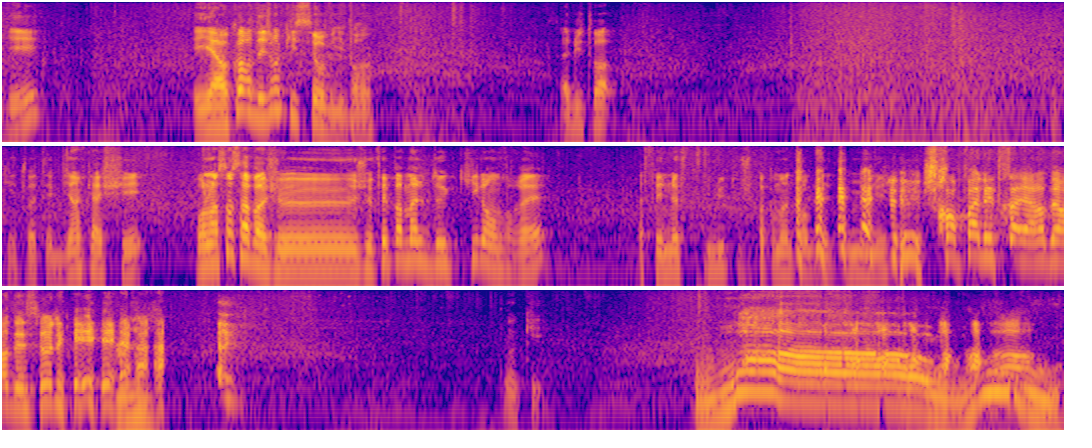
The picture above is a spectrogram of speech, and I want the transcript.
Ok. Et il y a encore des gens qui survivent. Hein. Salut toi. Ok, toi t'es bien caché. Pour l'instant ça va, je... je fais pas mal de kills en vrai. Ça fait 9 minutes ou je sais pas combien de temps, peut-être 10 minutes. Je prends pas les tryharders, désolé. Ok. Waouh Ouh.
